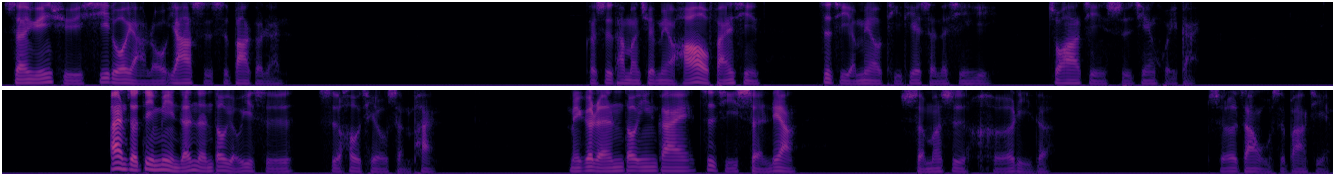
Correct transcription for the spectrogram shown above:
神允许西罗亚楼压死十八个人，可是他们却没有好好反省自己有没有体贴神的心意，抓紧时间悔改。按着定命，人人都有一时，死后且有审判。每个人都应该自己审量什么是合理的。十二章五十八节，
